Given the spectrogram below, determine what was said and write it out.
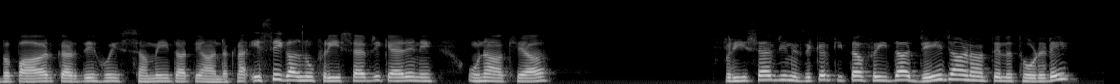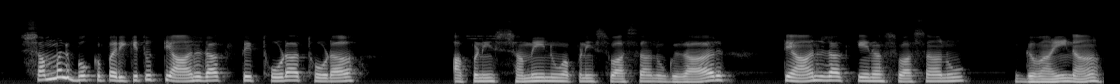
ਵਪਾਰ ਕਰਦੇ ਹੋਏ ਸਮੇਂ ਦਾ ਧਿਆਨ ਰੱਖਣਾ। ਇਸੇ ਗੱਲ ਨੂੰ ਫਰੀਦ ਸਾਹਿਬ ਜੀ ਕਹਿ ਰਹੇ ਨੇ। ਉਹਨਾਂ ਆਖਿਆ, ਫਰੀਦ ਸਾਹਿਬ ਜੀ ਨੇ ਜ਼ਿਕਰ ਕੀਤਾ, ਫਰੀਦਾ ਜੇ ਜਾਣਾ ਤਿਲ ਥੋੜੜੇ, ਸ਼ਮਲ ਬੁੱਕ ਭਰੀ ਕਿ ਤੂੰ ਧਿਆਨ ਰੱਖ ਤੇ ਥੋੜਾ ਥੋੜਾ ਆਪਣੀ ਸਮੇਂ ਨੂੰ, ਆਪਣੀ ਸਵਾਸਾਂ ਨੂੰ ਗੁਜ਼ਾਰ, ਧਿਆਨ ਰੱਖ ਕੇ ਨਾ ਸਵਾਸਾਂ ਨੂੰ ਗਵਾਈ ਨਾ।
